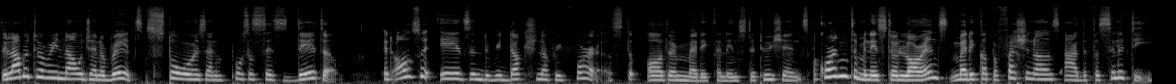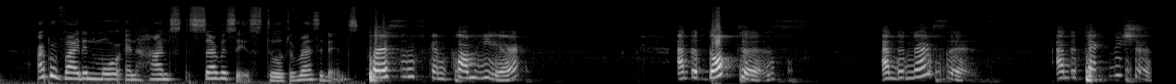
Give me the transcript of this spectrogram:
The laboratory now generates, stores, and processes data. It also aids in the reduction of referrals to other medical institutions. According to Minister Lawrence, medical professionals at the facility are providing more enhanced services to the residents. Persons can come here, and the doctors, and the nurses, and the technicians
